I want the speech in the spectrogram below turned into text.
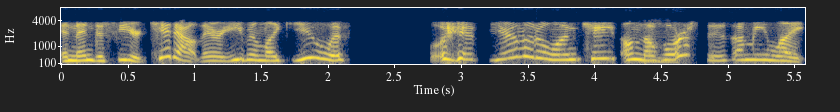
and then to see your kid out there, even like you with with your little one Kate on the mm-hmm. horses. I mean, like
